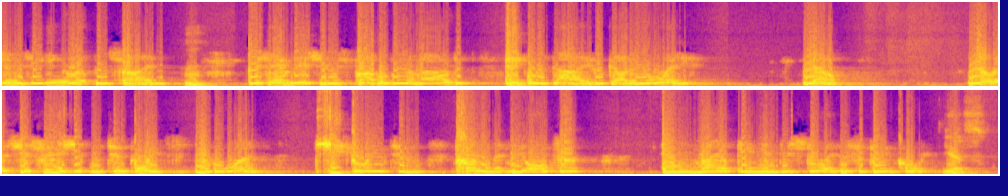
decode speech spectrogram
ambition is eating her up inside. Mm. This ambition has probably allowed people to die who got in the way. Now, now let's just finish it with two points. Number one, she's going to permanently alter and, in my opinion, destroy the Supreme Court. Yes.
